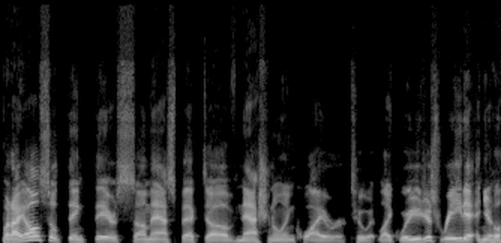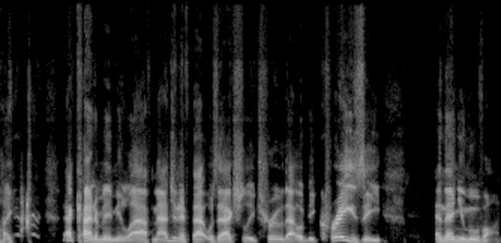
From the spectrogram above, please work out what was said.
but I also think there's some aspect of National Enquirer to it, like where you just read it and you're like, that kind of made me laugh. Imagine if that was actually true. That would be crazy. And then you move on.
